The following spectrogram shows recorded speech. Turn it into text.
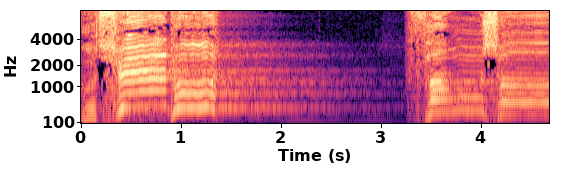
我绝不放手。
